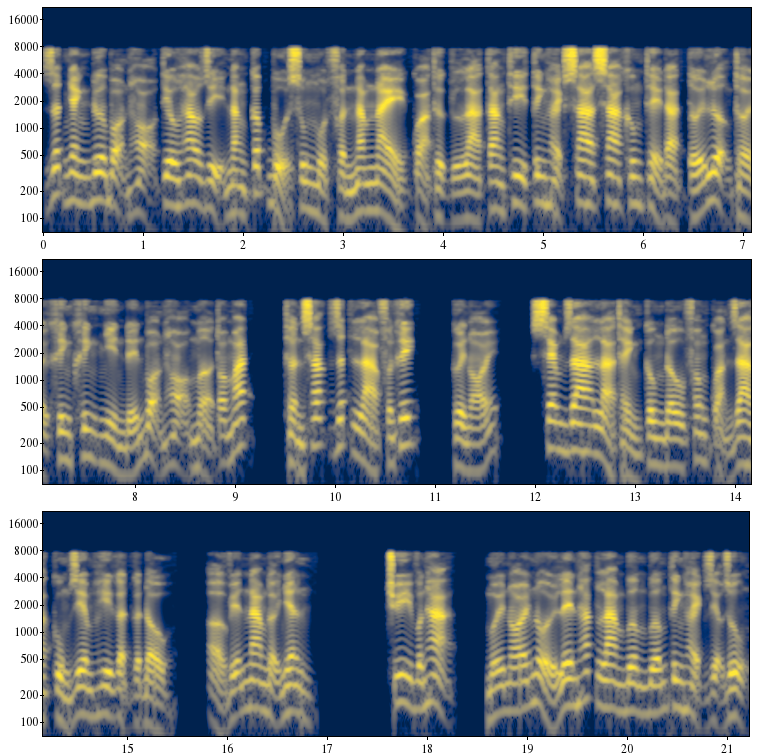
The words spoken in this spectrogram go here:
rất nhanh đưa bọn họ tiêu hao dị năng cấp bổ sung một phần năm này quả thực là tang thi tinh hạch xa xa không thể đạt tới lượng thời khinh khinh nhìn đến bọn họ mở to mắt, thần sắc rất là phấn khích, cười nói, xem ra là thành công đâu phong quản gia cùng Diêm Hy gật gật đầu, ở viễn nam đợi nhân. Truy vấn hạ, mới nói nổi lên hắc lam bươm bướm tinh hạch diệu dụng,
